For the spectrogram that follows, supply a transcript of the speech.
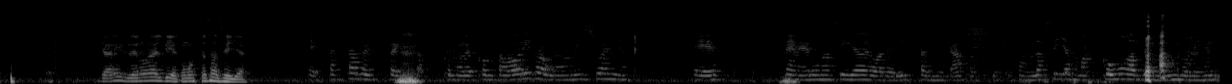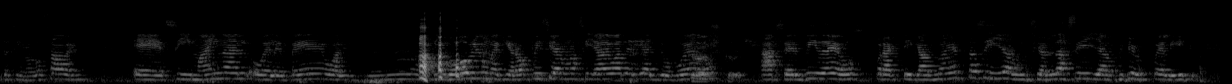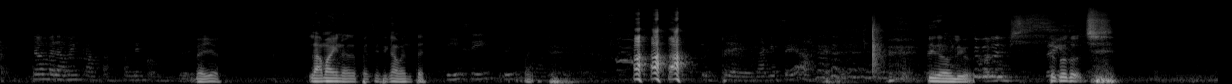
Janice, de 1 al 10, ¿cómo está esa silla? Esta está perfecta. Les contaba ahorita, uno de mis sueños es tener una silla de baterista en mi casa, porque son las sillas más cómodas del mundo, mi gente, si no lo saben. Eh, si Minor o LP o algún DW me quiere auspiciar una silla de batería, yo puedo hacer videos practicando en esta silla, anunciar la silla, bien feliz. No, en verdad me encantan, son bien cómodas. Bello. La minor específicamente. Sí, sí, sí. Este, la que sea. CW.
